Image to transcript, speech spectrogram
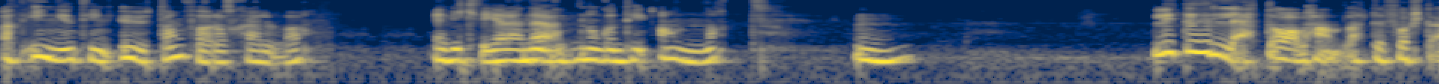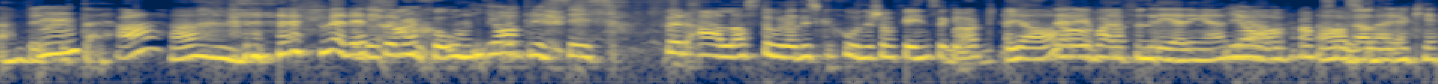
Att ingenting utanför oss själva. Är viktigare än det. Nå- någonting annat. Mm. Lite lätt avhandlat det första budet där. Ja, Ja. med det reservation Ja, precis. för alla stora diskussioner som finns såklart. Ja. Där är ju bara funderingar. Ja, all absolut. Ja,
